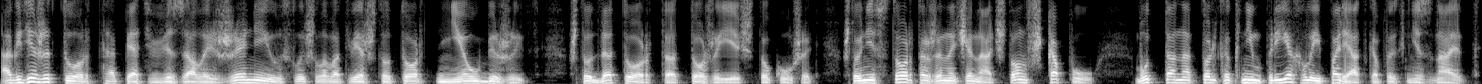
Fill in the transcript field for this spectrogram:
«А где же торт?» — опять ввязалась Женя и услышала в ответ, что торт не убежит, что до торта тоже есть что кушать, что не с торта же начинать, что он в шкапу, будто она только к ним приехала и порядков их не знает.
